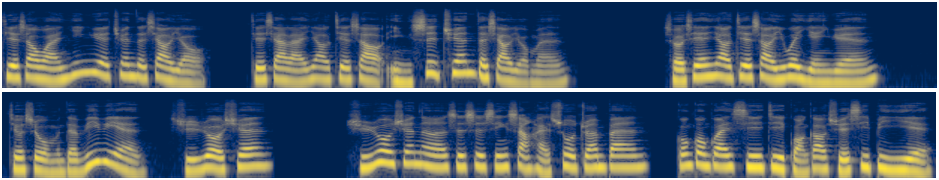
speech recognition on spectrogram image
介绍完音乐圈的校友，接下来要介绍影视圈的校友们。首先要介绍一位演员，就是我们的 Vivian 徐若瑄。徐若瑄呢是世新上海硕专班公共关系暨广告学系毕业。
